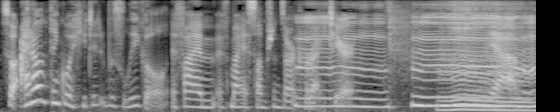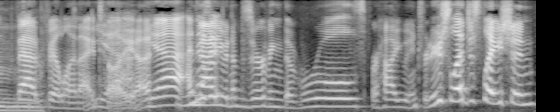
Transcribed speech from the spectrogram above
So I don't think what he did it was legal. If I'm, if my assumptions are correct here, mm-hmm. yeah. Mm. That villain, I tell you. yeah, and And there's not a- even observing the rules for how you introduce legislation.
